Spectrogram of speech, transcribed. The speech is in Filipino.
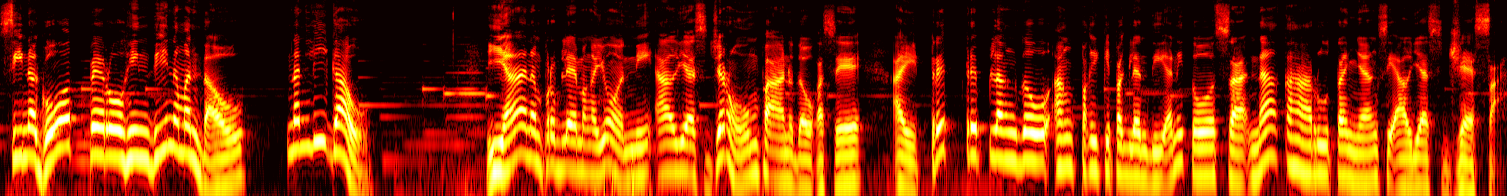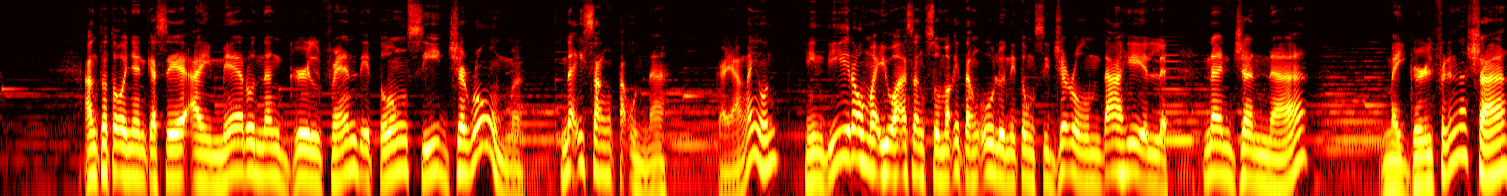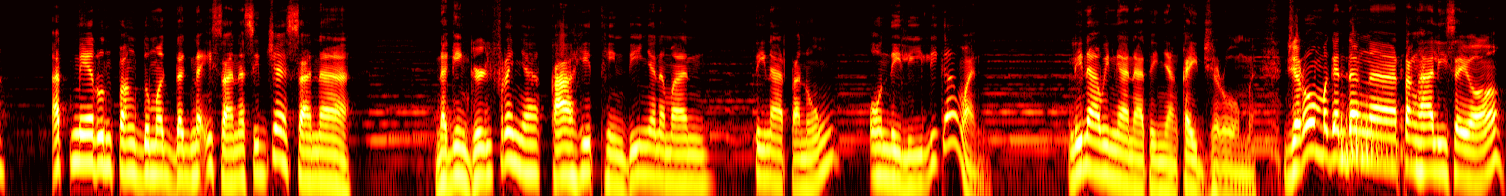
Sinagot pero hindi naman daw nanligaw. Yan ang problema ngayon ni alias Jerome paano daw kasi ay trip-trip lang daw ang pakikipaglandian nito sa nakaharutan niyang si alias Jessa. Ang totoo niyan kasi ay meron ng girlfriend itong si Jerome na isang taon na. Kaya ngayon, hindi raw maiwasang sumakit ang ulo nitong si Jerome dahil nandyan na, may girlfriend na siya, at meron pang dumagdag na isa na si Jessa na naging girlfriend niya kahit hindi niya naman tinatanong o nililigawan. Linawin nga natin yan kay Jerome. Jerome, magandang ah, tanghali sa'yo.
